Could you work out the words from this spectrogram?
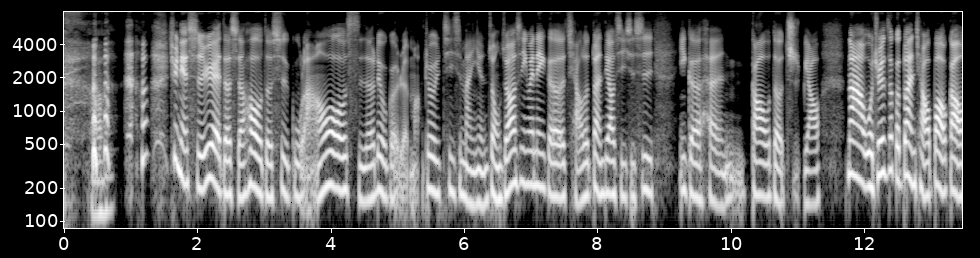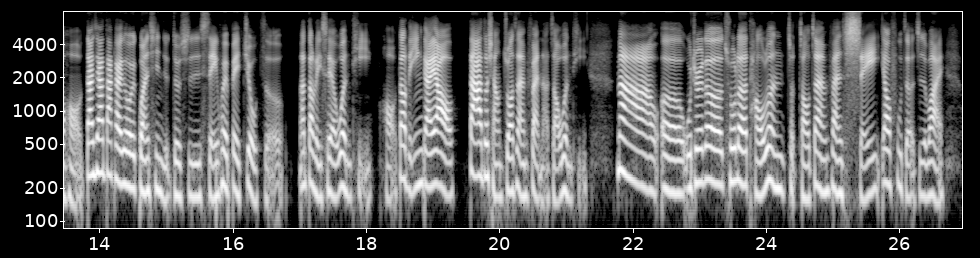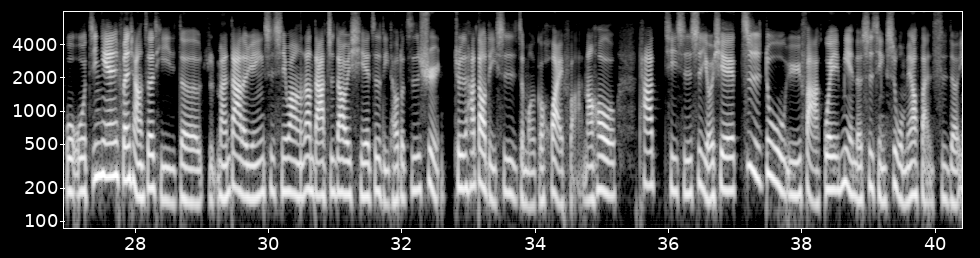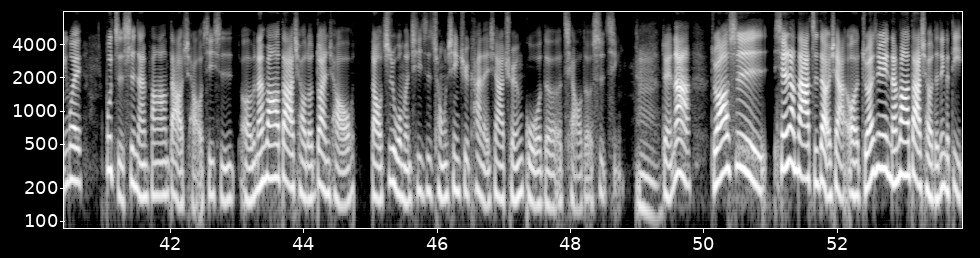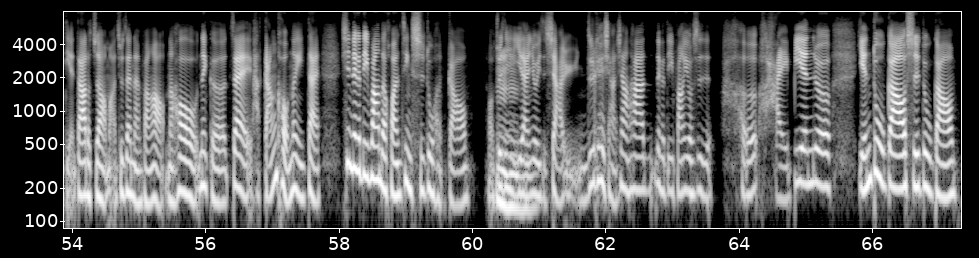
去年十月的时候的事故啦，然后死了六个人嘛，就其实蛮严重。主要是因为那个桥的断掉，其实是一个很高的指标。那我觉得这个断桥报告哈，大家大概都会关心的就是谁会被救责。那到底谁有问题？好，到底应该要大家都想抓战犯啊，找问题。那呃，我觉得除了讨论找找战犯谁要负责之外，我我今天分享这题的蛮大的原因是希望让大家知道一些这里头的资讯，就是它到底是怎么个坏法，然后它其实是有一些制度与法规面的事情是我们要反思的，因为不只是南方澳大桥，其实呃，南方澳大桥的断桥。导致我们其实重新去看了一下全国的桥的事情，嗯，对，那主要是先让大家知道一下，呃，主要是因为南方澳大桥的那个地点大家都知道嘛，就在南方澳，然后那个在港口那一带，其实那个地方的环境湿度很高，哦，最近依然又一直下雨，嗯、你就可以想象它那个地方又是河海边，就盐度高、湿度高，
